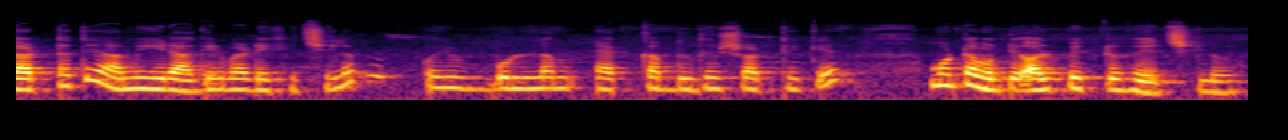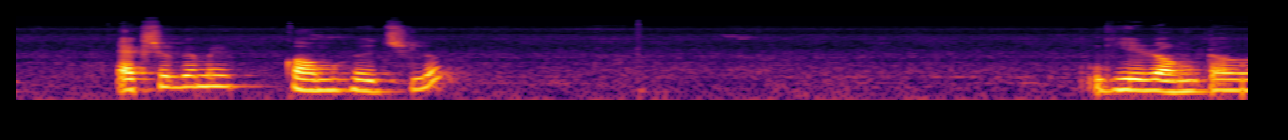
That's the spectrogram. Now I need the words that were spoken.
জারটাতে আমি এর আগের বার রেখেছিলাম, ওই বললাম এক কাপ দুধের সর থেকে, মোটামুটি অল্প একটু হয়েছিল, একশো গ্রামের কম হয়েছিল। ঘিয়ের রঙটাও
